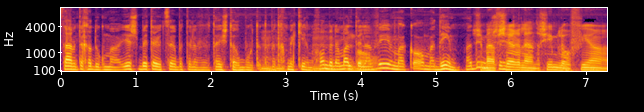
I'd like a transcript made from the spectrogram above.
סתם אתן לך דוגמה, יש בית היוצר בתל אביב, אתה איש תרבות, אתה. בטח מכיר, נכון? בנמל תל. אביב, מקום מדהים, מדהים. שמאפשר לאנשים להופיע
